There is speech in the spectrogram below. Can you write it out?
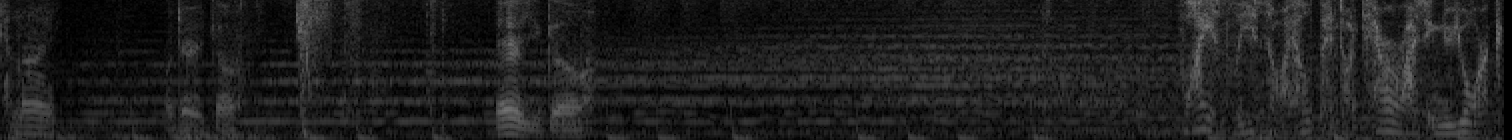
Can I? Oh, there you go. There you go. Why is Li so hell-bent on terrorizing New York?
